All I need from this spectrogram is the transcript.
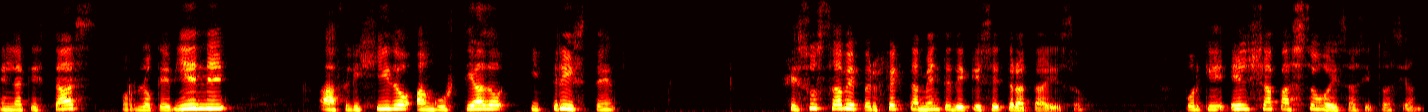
en la que estás por lo que viene, afligido, angustiado y triste, Jesús sabe perfectamente de qué se trata eso, porque Él ya pasó esa situación.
